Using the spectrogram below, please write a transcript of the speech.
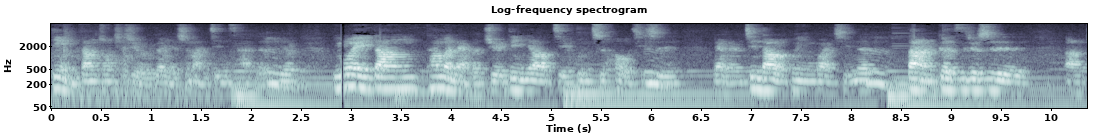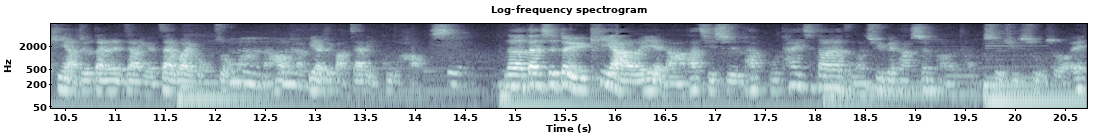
电影当中其实有一段也是蛮精彩的，因为因为当他们两个决定要结婚之后，其实两个人进到了婚姻关系。那当然各自就是呃，Kia 就担任这样一个在外工作嘛，然后卡比亚就把家里顾好。是。那但是对于 Kia 而言呢，他其实他不太知道要怎么去跟他身旁的同事去诉说，哎。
